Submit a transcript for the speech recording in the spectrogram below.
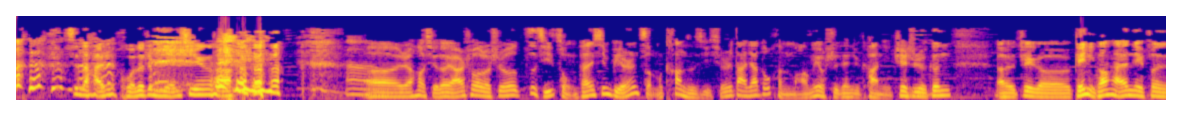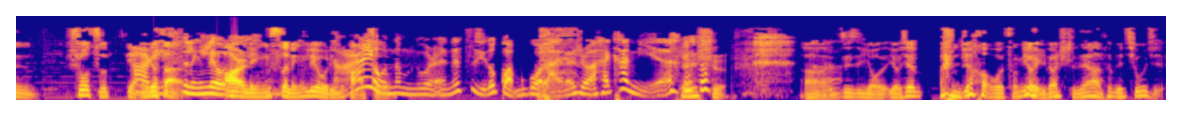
现在还是活得这么年轻哈。呃，然后雪豆芽说了，说自己总担心别人怎么看自己，其实大家都很忙，没有时间去看你。这是跟，呃，这个给你刚才那份说辞点了一个赞。二零四零六二零四零六零，哪有那么多人？那自己都管不过来的是吧？还看你？真是，呃，就是有有些，你知道，我曾经有一段时间啊，特别纠结，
